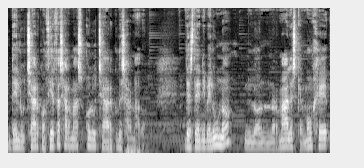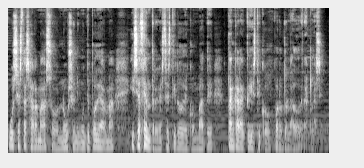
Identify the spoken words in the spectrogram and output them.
de luchar con ciertas armas o luchar desarmado. Desde nivel 1, lo normal es que el monje use estas armas o no use ningún tipo de arma y se centre en este estilo de combate tan característico por otro lado de la clase.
